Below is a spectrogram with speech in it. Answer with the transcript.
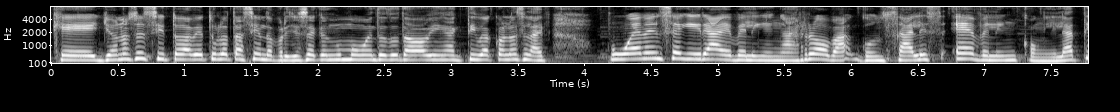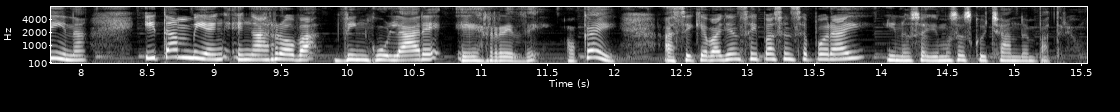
que yo no sé si todavía tú lo estás haciendo, pero yo sé que en un momento tú estabas bien activa con los lives, pueden seguir a Evelyn en arroba González Evelyn con i latina y también en arroba vinculare rd, ¿ok? Así que váyanse y pásense por ahí y nos seguimos escuchando en Patreon.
